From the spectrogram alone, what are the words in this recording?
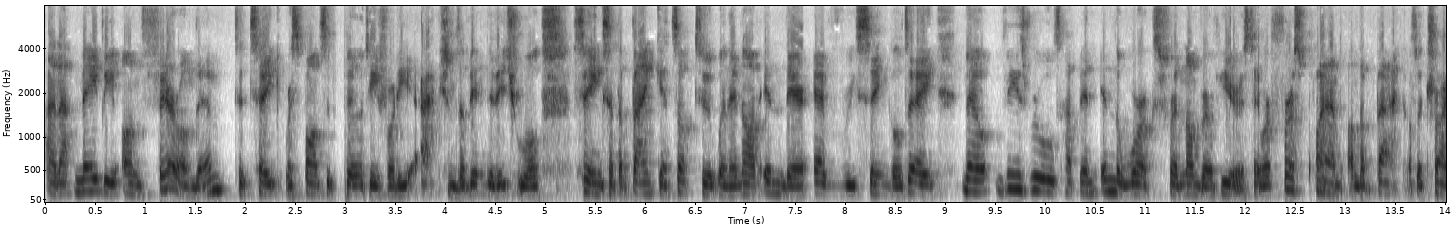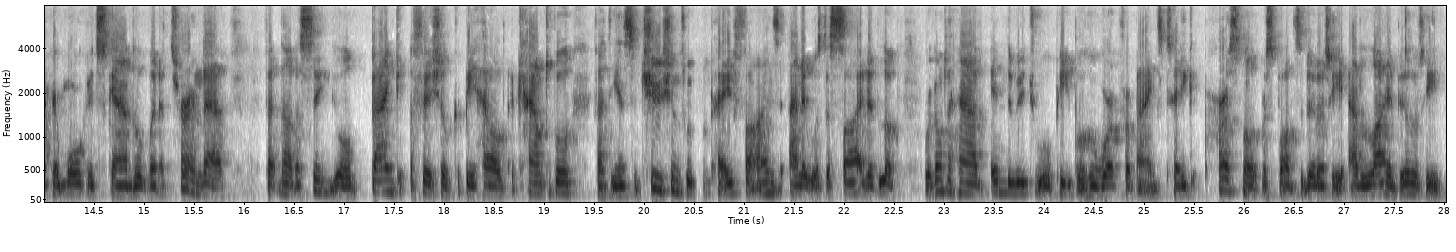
And that may be unfair on them to take responsibility for the actions of individual things that the bank gets up to when they're not in there every single day. Now, these rules have been in the works for a number of years. They were first planned on the back of the tracker mortgage scandal when it turned out that not a single bank official could be held accountable, that the institutions would pay fines, and it was decided look, we're going to have individual people who work for banks take personal responsibility and liability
